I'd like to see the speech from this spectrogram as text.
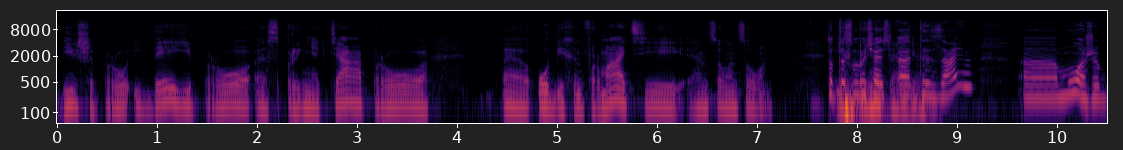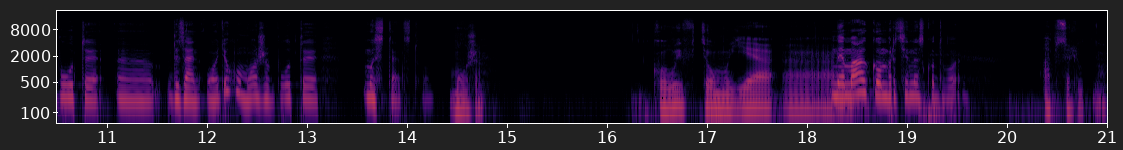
більше про ідеї, про е, сприйняття, про е, обіг інформації, and so on, so on. Тобто, вибачаюсь, дизайн е, може бути е, дизайн одягу може бути мистецтвом. Може. Коли в цьому є. Е... Немає комерційної складової. Абсолютно.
